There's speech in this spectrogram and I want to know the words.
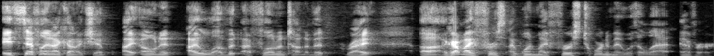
it's definitely an iconic ship. I own it. I love it. I've flown a ton of it. Right. Uh, I got my first. I won my first tournament with a lat ever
